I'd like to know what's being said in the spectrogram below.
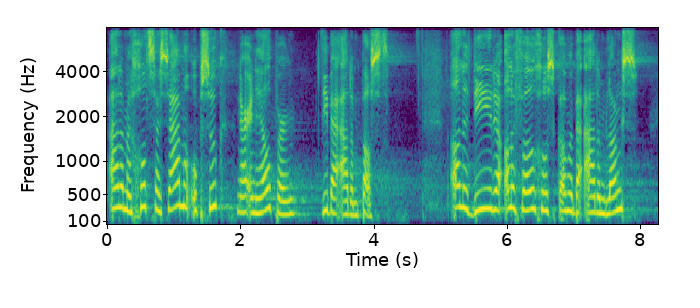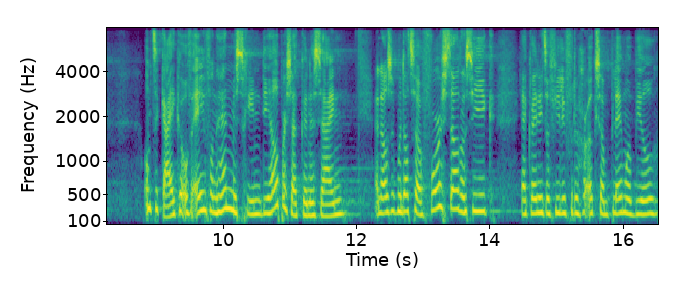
Adam en God zijn samen op zoek naar een helper die bij Adam past. Alle dieren, alle vogels komen bij Adam langs om te kijken of een van hen misschien die helper zou kunnen zijn. En als ik me dat zo voorstel, dan zie ik, ja, ik weet niet of jullie vroeger ook zo'n Playmobil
